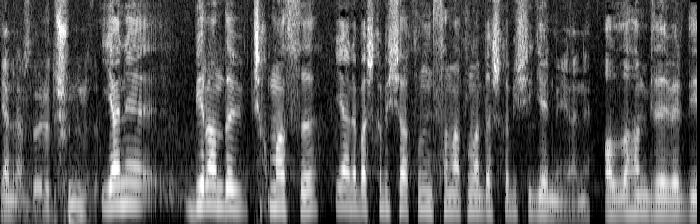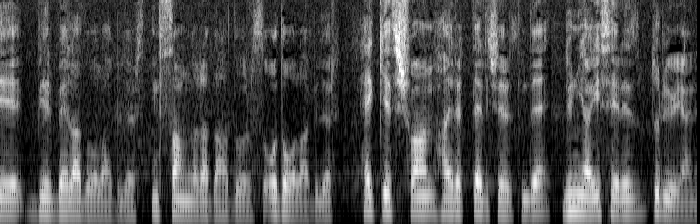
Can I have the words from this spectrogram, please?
Yani Neden böyle düşündünüz? yani bir anda çıkması yani başka bir şey aklına insan aklına başka bir şey gelmiyor yani. Allah'ın bize verdiği bir bela da olabilir. İnsanlara daha doğrusu o da olabilir. Herkes şu an hayretler içerisinde dünyayı seyredip duruyor yani.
